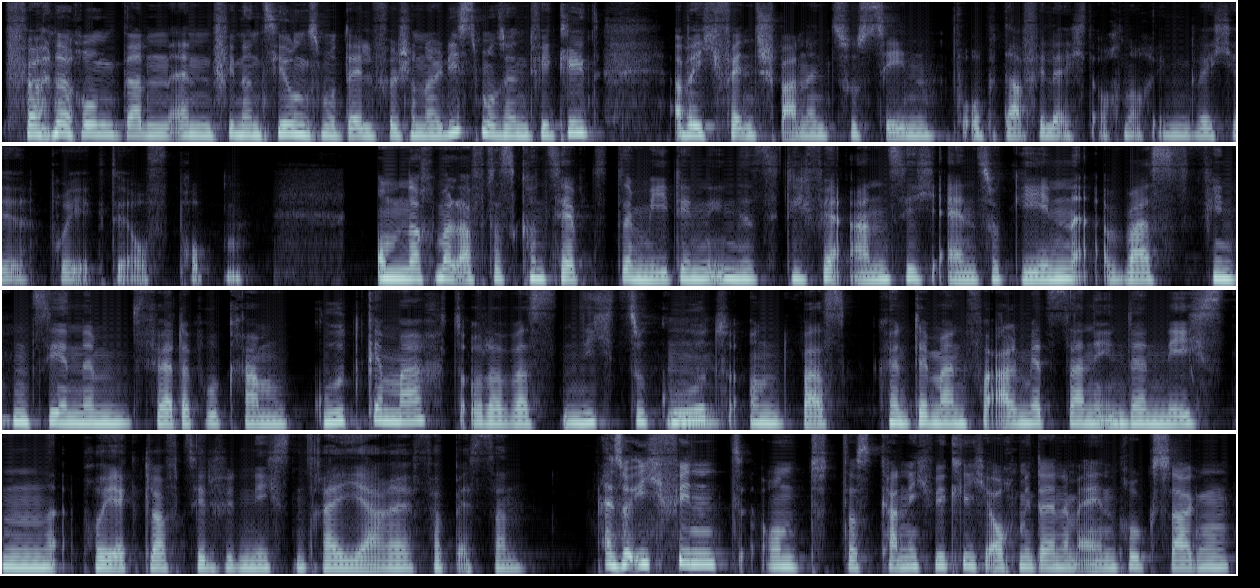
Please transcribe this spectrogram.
Förderung dann ein Finanzierungsmodell für Journalismus entwickelt. Aber ich fände es spannend zu sehen, ob da vielleicht auch noch irgendwelche Projekte aufpoppen. Um nochmal auf das Konzept der Medieninitiative an sich einzugehen, was finden Sie in dem Förderprogramm gut gemacht oder was nicht so gut mhm. und was könnte man vor allem jetzt dann in der nächsten Projektlaufzeit für die nächsten drei Jahre verbessern? Also ich finde, und das kann ich wirklich auch mit einem Eindruck sagen,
